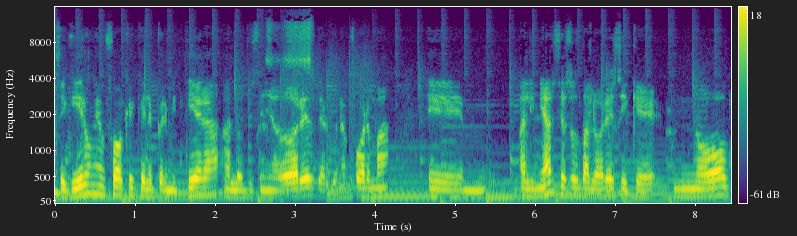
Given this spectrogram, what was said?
seguir un enfoque que le permitiera a los diseñadores de alguna forma em, alinearse a esos valores y que no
